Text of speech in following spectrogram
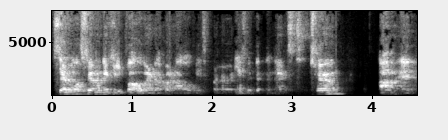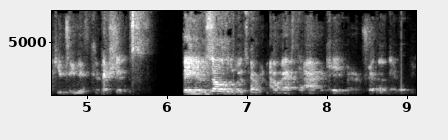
so we'll certainly be following up on all of these priorities within the next term. Um, and future youth commissions, they themselves will determine how best to advocate, but I'm sure that they will be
